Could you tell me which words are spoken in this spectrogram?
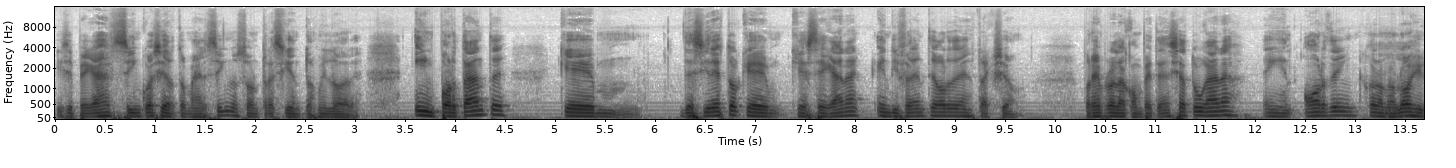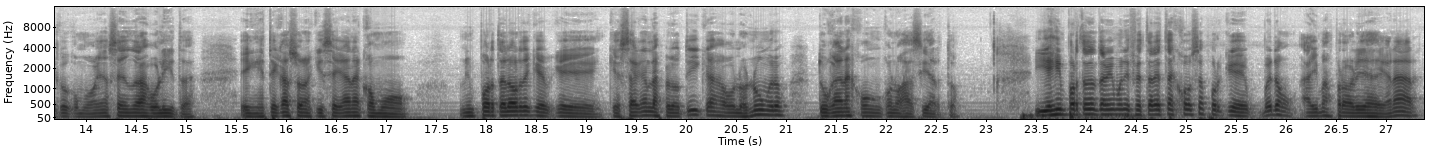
Y si pegas cinco aciertos más el signo son 300 mil dólares. Importante que mm, decir esto que, que se gana en diferentes órdenes de extracción. Por ejemplo, la competencia tú ganas en orden cronológico, como vayan siendo las bolitas. En este caso aquí se gana como, no importa el orden que, que, salgan las peloticas o los números, tú ganas con, los aciertos. Y es importante también manifestar estas cosas porque, bueno, hay más probabilidades de ganar.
